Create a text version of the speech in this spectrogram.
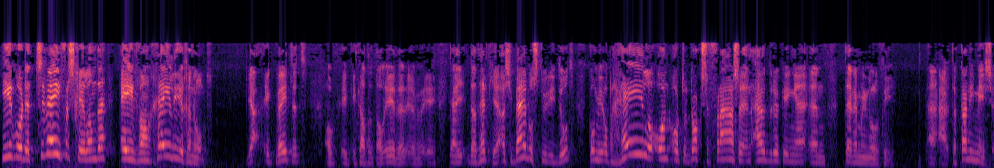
hier worden twee verschillende evangeliën genoemd. Ja, ik weet het. Ook, ik, ik had het al eerder. Eh, ja, dat heb je. Als je Bijbelstudie doet, kom je op hele onorthodoxe frasen en uitdrukkingen en terminologie uh, uit. Dat kan niet missen.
